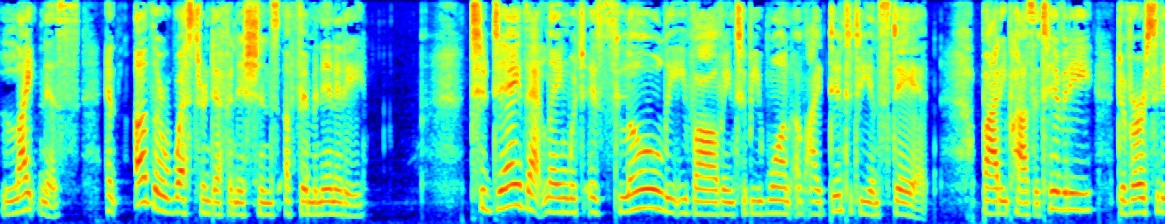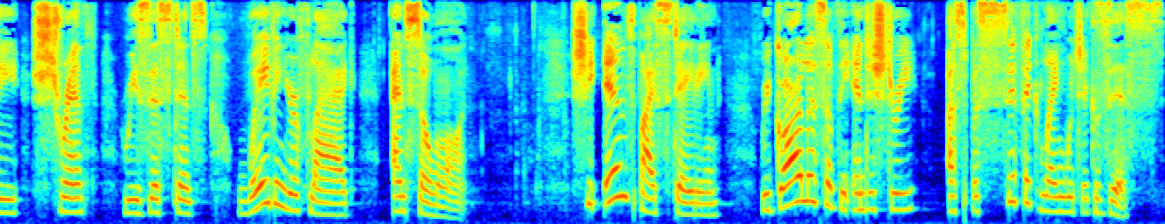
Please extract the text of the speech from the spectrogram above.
lightness, and other Western definitions of femininity. Today, that language is slowly evolving to be one of identity instead. Body positivity, diversity, strength, resistance, waving your flag, and so on. She ends by stating, regardless of the industry, a specific language exists,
